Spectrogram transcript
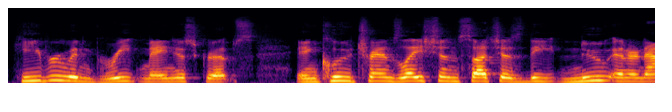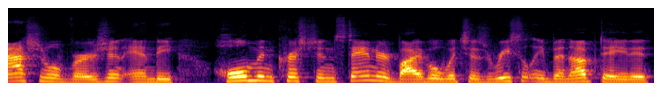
Hebrew and Greek manuscripts, include translations such as the New International Version and the Holman Christian Standard Bible, which has recently been updated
